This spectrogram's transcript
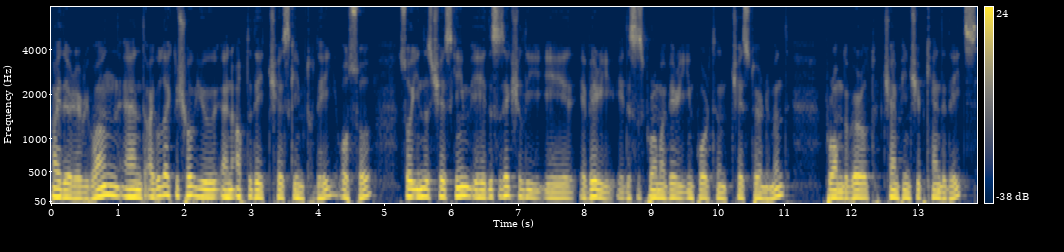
Hi there everyone and I would like to show you an up-to-date chess game today also. So in this chess game uh, this is actually a, a very uh, this is from a very important chess tournament from the World Championship candidates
